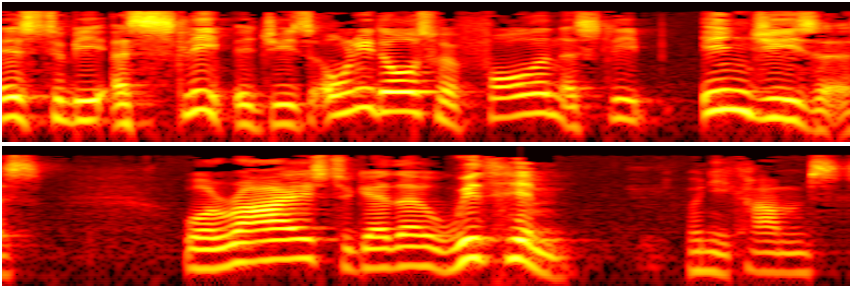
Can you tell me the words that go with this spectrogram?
Is to be asleep in Jesus. Only those who have fallen asleep in Jesus will rise together with Him when He comes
